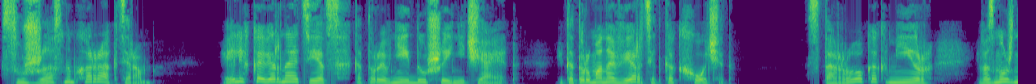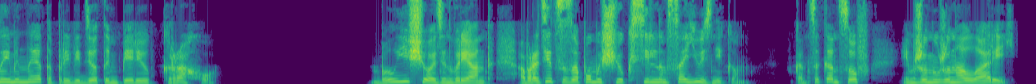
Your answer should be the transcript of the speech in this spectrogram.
с ужасным характером. И легковерный отец, который в ней души не чает, и которым она вертит, как хочет. Старо как мир, и, возможно, именно это приведет империю к краху. Был еще один вариант — обратиться за помощью к сильным союзникам. В конце концов, им же нужен Аларий,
